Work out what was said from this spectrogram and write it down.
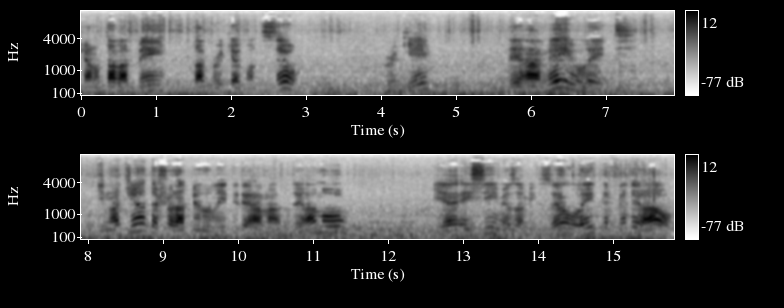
já não tava bem. Sabe por que aconteceu? Porque derramei o leite. E não adianta chorar pelo leite derramado. Derramou. E é e sim, meus amigos, é o leite federal.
